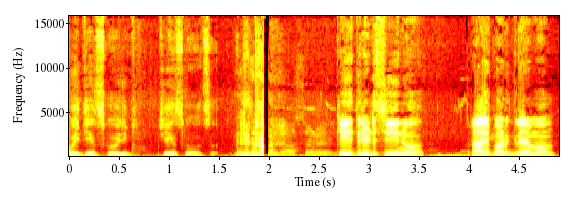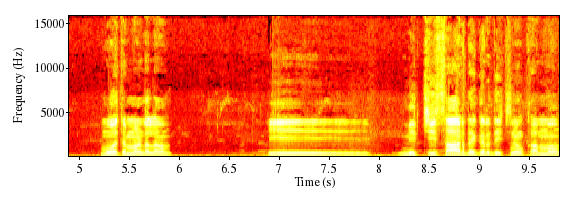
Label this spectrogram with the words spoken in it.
పోయి తీసుకొని చేసుకోవచ్చు. కేతిరెడ్డి సీను రాయపాడు గ్రామం మోత మండలం ఈ మిర్చి సార్ దగ్గర తెచ్చినాం ఖమ్మం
